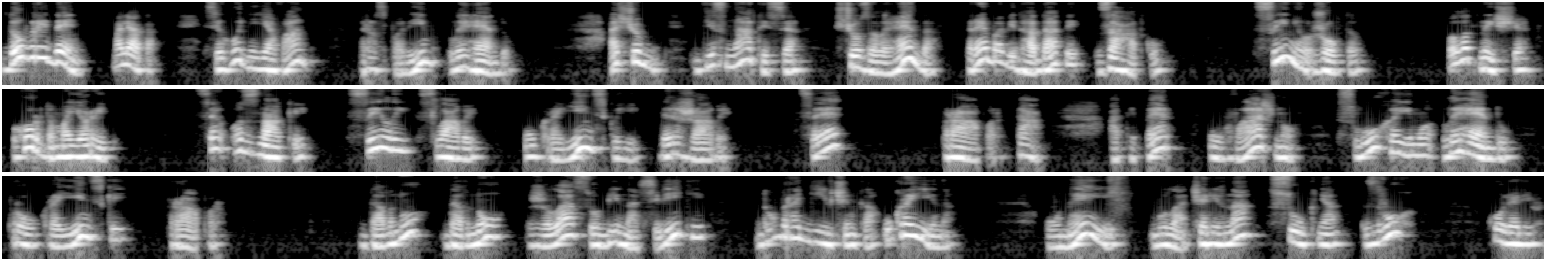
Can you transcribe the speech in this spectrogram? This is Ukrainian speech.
Добрий день, малята! Сьогодні я вам розповім легенду. А щоб дізнатися, що за легенда, треба відгадати загадку. Синьо-жовте полотнище гордо майорить. Це ознаки сили й слави української держави. Це прапор. Так. А тепер уважно слухаємо легенду про український прапор. Давно-давно жила собі на світі добра дівчинка Україна. У неї була чарівна сукня з двох кольорів.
